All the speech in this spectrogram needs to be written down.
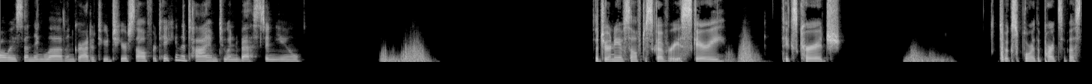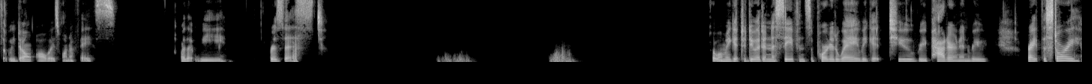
Always sending love and gratitude to yourself for taking the time to invest in you. The journey of self discovery is scary, it takes courage to explore the parts of us that we don't always want to face or that we resist. But when we get to do it in a safe and supported way, we get to repattern and rewrite the story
